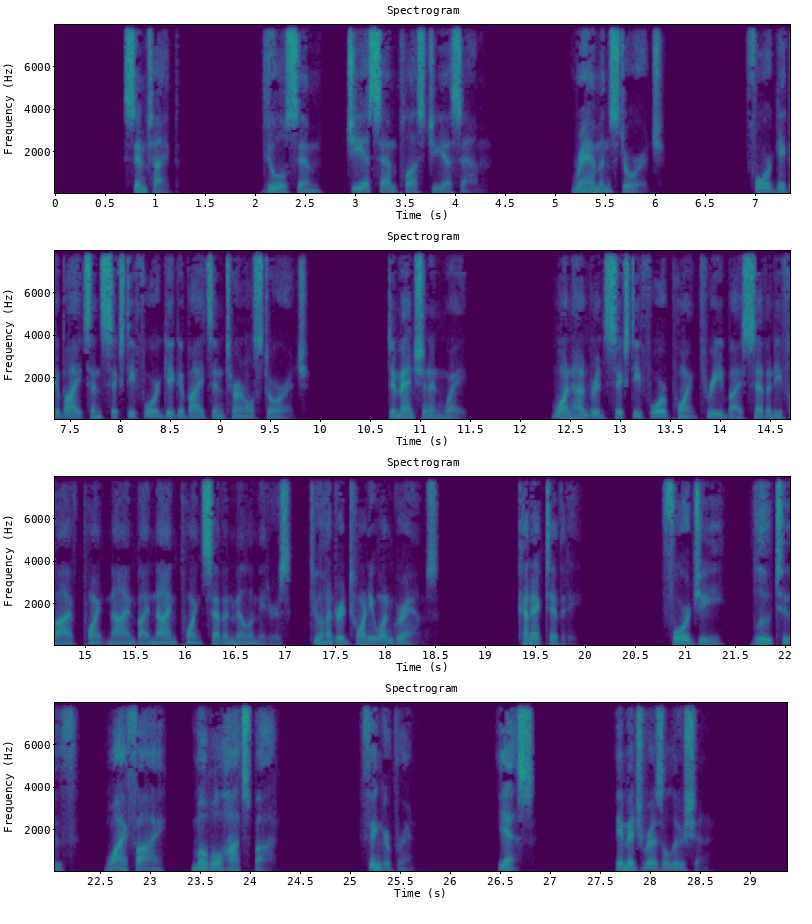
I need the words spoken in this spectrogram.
SIM type. Dual SIM, GSM plus GSM. RAM and storage. 4 GB and 64 GB internal storage. Dimension and weight. 164.3 by 75.9 by 9.7 mm, 221 grams. Connectivity 4G, Bluetooth, Wi Fi, mobile hotspot. Fingerprint. Yes. Image resolution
